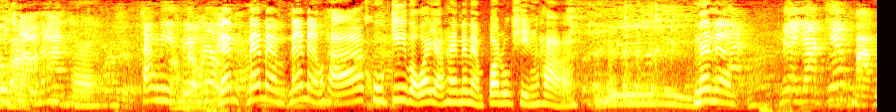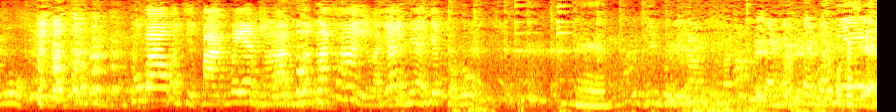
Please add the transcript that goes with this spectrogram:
ลูกสาวอันอ่าทั้งนี้เต็มแล้วแม่แม่แหม่มแม่แหม่มคะครูกี้บอกว่าอยากให้แม่แหม่มป้อนลูกชิ้นค่ะ แม่แหม่มแม่ย่านแทงปากลูกผู้บ่าวมันสิปากเวียนอีกแล้วเงินราคาอีกแล้วย่าให้แม่เฮ็ดของลูกนี่ผู้เกษียณ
